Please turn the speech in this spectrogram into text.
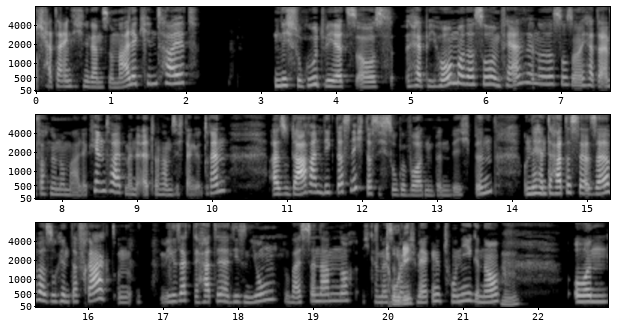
ich hatte eigentlich eine ganz normale Kindheit, nicht so gut wie jetzt aus Happy Home oder so im Fernsehen oder so, sondern ich hatte einfach eine normale Kindheit. Meine Eltern haben sich dann getrennt. Also daran liegt das nicht, dass ich so geworden bin, wie ich bin. Und er hat das ja selber so hinterfragt. Und wie gesagt, der hatte ja diesen Jungen, du weißt seinen Namen noch, ich kann mir das immer nicht merken, Toni, genau. Mhm. Und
